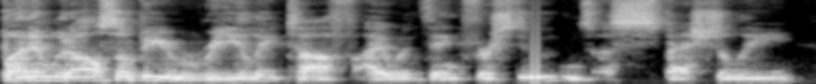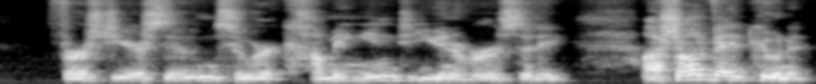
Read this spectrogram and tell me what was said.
But it would also be really tough, I would think, for students, especially first year students who are coming into university. Uh, Sean Van Koughnett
